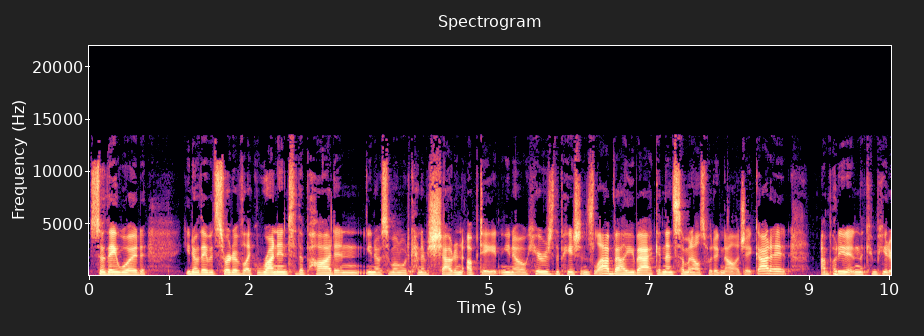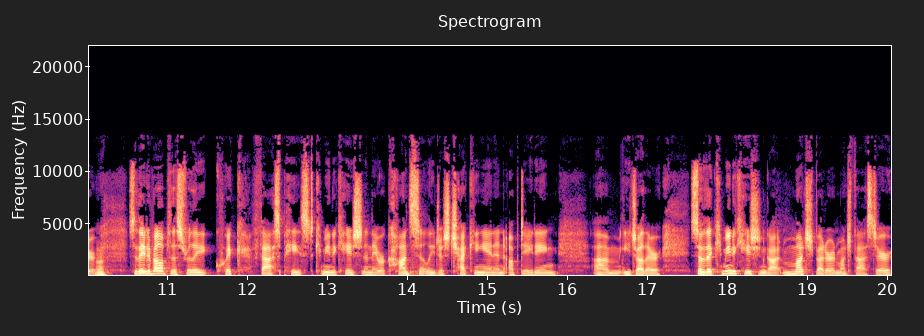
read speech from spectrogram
So they would, you know, they would sort of like run into the pod and you know someone would kind of shout an update. You know, here's the patient's lab value back, and then someone else would acknowledge it. Got it. I'm putting it in the computer. So they developed this really quick, fast paced communication, and they were constantly just checking in and updating um, each other. So the communication got much better and much faster.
